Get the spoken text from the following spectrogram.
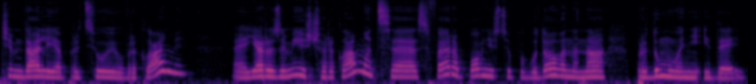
чим далі я працюю в рекламі, е, я розумію, що реклама це сфера повністю побудована на придумуванні ідей.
